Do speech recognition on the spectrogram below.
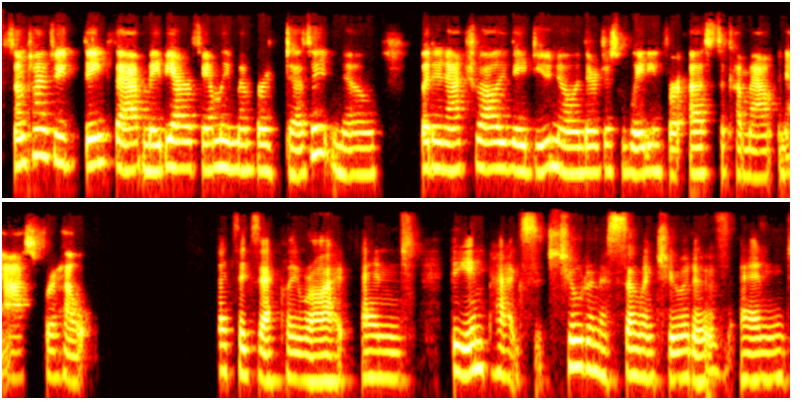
sometimes we think that maybe our family member doesn't know, but in actuality, they do know and they're just waiting for us to come out and ask for help. That's exactly right. And the impacts, children are so intuitive and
